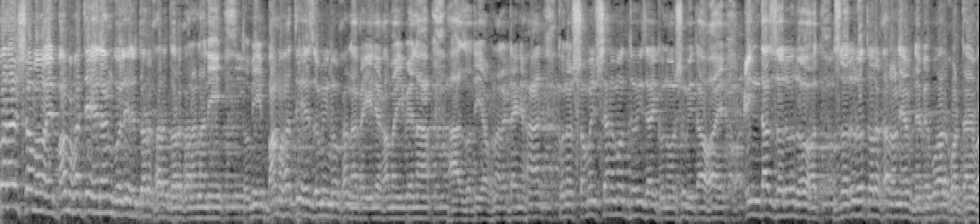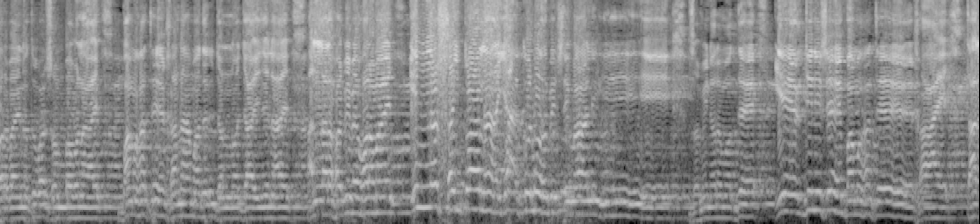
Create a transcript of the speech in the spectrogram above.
করার সময় বাম হাতের আঙ্গুলের দরকার দরকার নানি। তুমি বাম হাতে জমিন খানা খাইলে কামাইবে না। আর যদি আপনার ডাইন হাত কোনো সমস্যার মধ্যে হয়ে যায়, কোনো অসুবিধা হয়, ইন্দা জরুরত। জরুরতর কারণে আপনি ব্যবহার করতে পারবেন নতুবা সম্ভব নাই বাম হাতে খানা আমাদের জন্য যাই যে নাই। আল্লাহর হবিবে ফরমায়, ইন্না শাইতানা ইয়াকুলু বিশিমালিহি জমিনের মধ্যে এক জিনিসে বাম হাতে খায়, তার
